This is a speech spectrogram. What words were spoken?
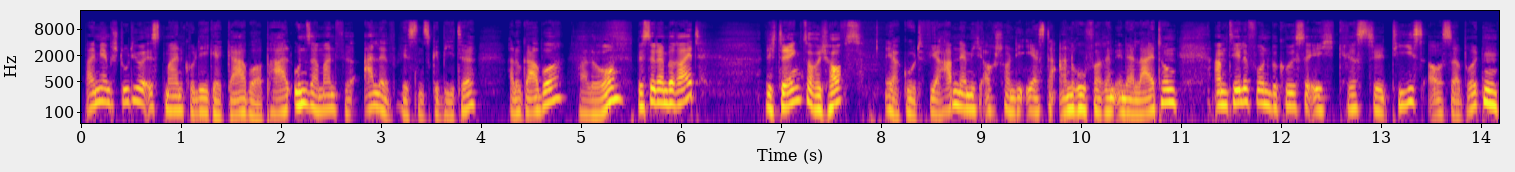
Bei mir im Studio ist mein Kollege Gabor Pahl, unser Mann für alle Wissensgebiete. Hallo Gabor. Hallo. Bist du denn bereit? Ich denke doch, ich hoff's. Ja gut, wir haben nämlich auch schon die erste Anruferin in der Leitung. Am Telefon begrüße ich Christel Thies aus Saarbrücken.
